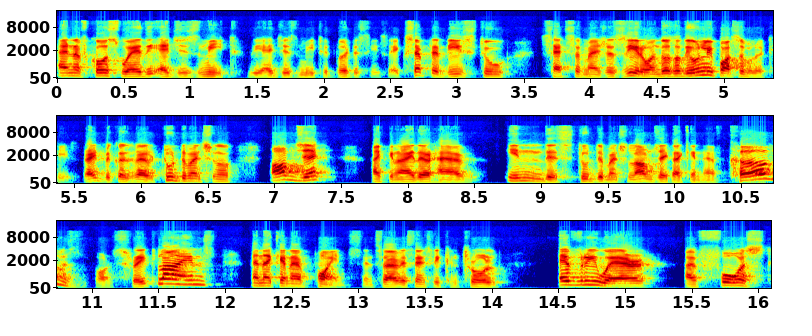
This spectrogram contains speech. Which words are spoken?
and of course, where the edges meet. The edges meet at vertices, except at these two sets of measures zero. And those are the only possibilities, right? Because if I have a two-dimensional object, I can either have in this two-dimensional object, I can have curves or straight lines, and I can have points. And so I've essentially controlled everywhere. I've forced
